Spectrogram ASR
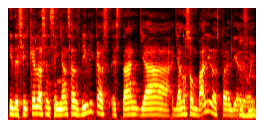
y decir que las enseñanzas bíblicas están ya, ya no son válidas para el día de hoy.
